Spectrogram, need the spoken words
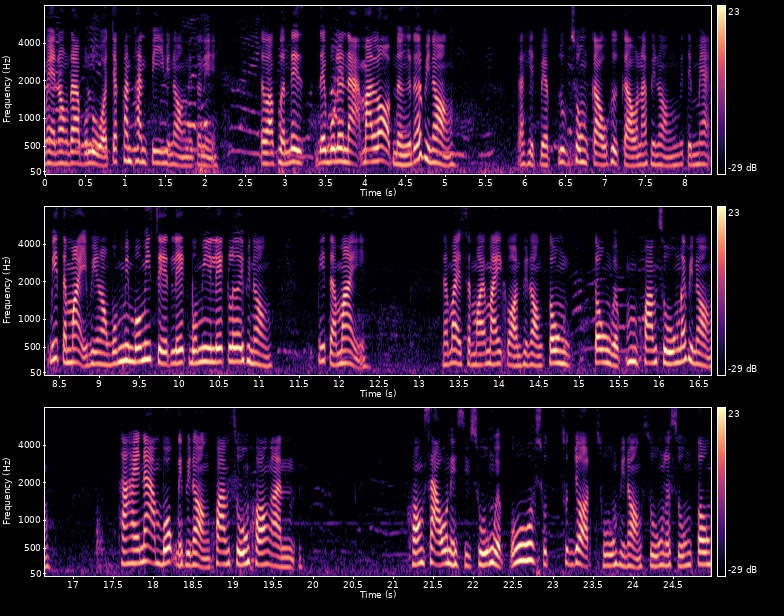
แม่น้องดาบุหลวจักพันพันปีพี่น้องในตัวนี้ แต่ว่าเพิ่นได้ได้บูรณะมารอบหนึ่งเด้อพี่น้องแต่เห็ดแบบรูปทรงเก่าคือเก่านะพี่น้องมีแต่แม่มีแต่ไม้พี่น้องบ่มีบ่มีเศษเล็กบ่มีเล็กเลยพี่น้องมีแต่ไม้แต่ไม้สมัยไม้ก่อนพี่น้องตรงตรงแบบความสูงนะพี่น้อง ถ้าให้น้ำบกนี่พี่น้องความสูงของอัน ของเสาเนี่สิสูงแบบโอ้สุดสุดยอดสูงพี่น้องสูงและสูงตรง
